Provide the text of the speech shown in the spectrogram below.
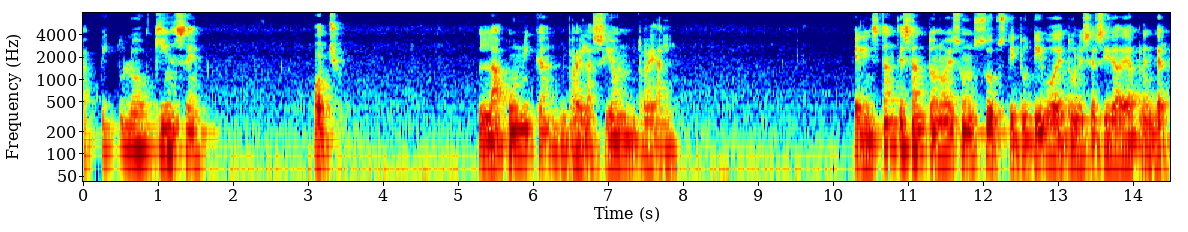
Capítulo 15 8 La única relación real El instante santo no es un sustitutivo de tu necesidad de aprender,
